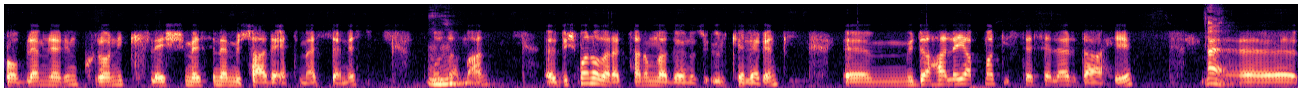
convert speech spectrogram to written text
problemlerin kronikleşmesine müsaade etmezseniz o zaman e, düşman olarak tanımladığınız ülkelerin e, müdahale yapmak isteseler dahi Evet. e,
